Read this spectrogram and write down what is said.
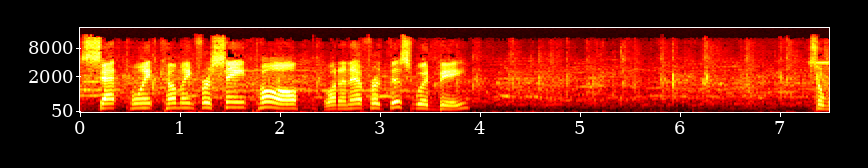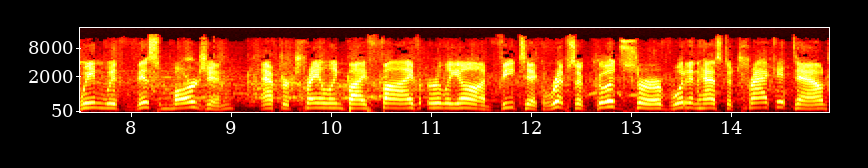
Set point coming for St. Paul. What an effort this would be. To win with this margin after trailing by five early on. Vitek rips a good serve. Wooden has to track it down.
